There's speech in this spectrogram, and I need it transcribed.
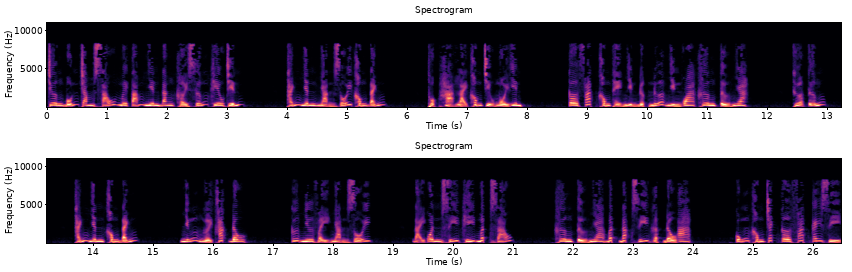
chương bốn trăm sáu mươi tám nhiên đăng khởi xướng khiêu chiến, thánh nhân nhàn dối không đánh, thuộc hạ lại không chịu ngồi yên, cơ phát không thể nhìn được nữa nhìn qua khương tử nha, thừa tướng, thánh nhân không đánh, những người khác đâu, cứ như vậy nhàn dối, đại quân sĩ khí mất giáo, khương tử nha bất đắc dĩ gật đầu a, cũng không trách cơ phát cái gì,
